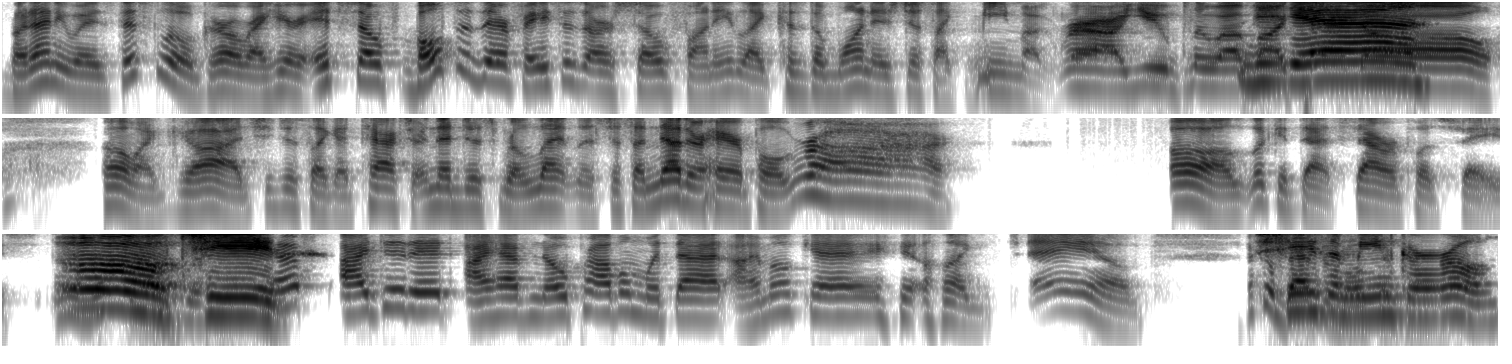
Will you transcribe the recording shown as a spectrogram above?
But anyways, this little girl right here, it's so both of their faces are so funny. Like, cause the one is just like mean, like, "Rah, you blew up my Yeah. candle. Oh my god, she just like attacks her, and then just relentless, just another hair pull. Roar. Oh, look at that sourpuss face. And Oh, girl's just, "Yep, jeez. I did it. I have no problem with that. I'm okay. like, damn. I feel bad She's a mean girl.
